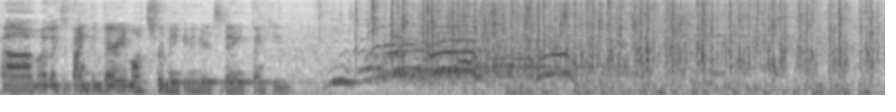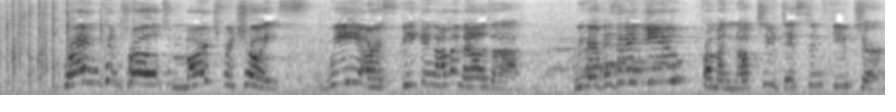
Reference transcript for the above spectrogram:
Um, I'd like to thank them very much for making it here today. Thank you. Ground control to March for Choice. We are speaking of Imelda. We are visiting you from a not too distant future,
